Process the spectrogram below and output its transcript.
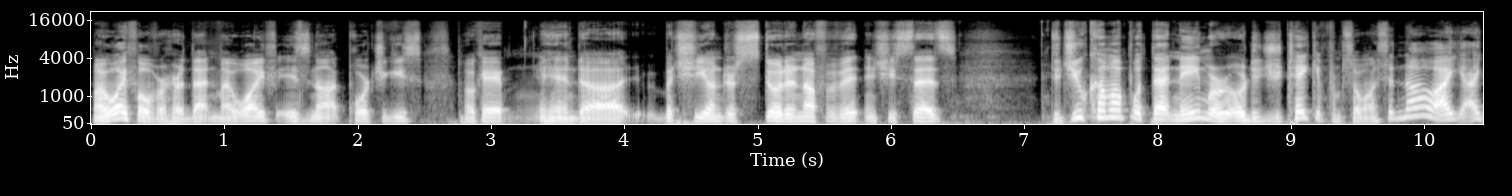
my wife overheard that, and my wife is not Portuguese, okay, and uh, but she understood enough of it, and she says, "Did you come up with that name, or, or did you take it from someone?" I said, "No, I, I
